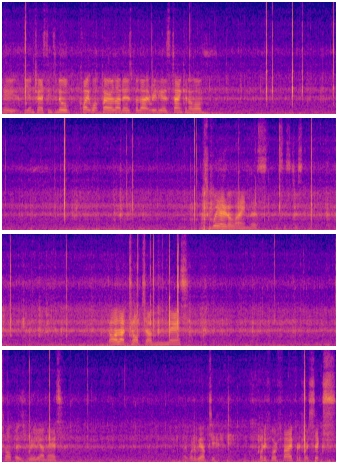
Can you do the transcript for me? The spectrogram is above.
Okay, it'd be interesting to know quite what power that is, but that really is tanking along. That's way out of line, this. This is just... Oh, that top's a mess. The top is really a mess. Right, what are we up to? 44 5, 44 6,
